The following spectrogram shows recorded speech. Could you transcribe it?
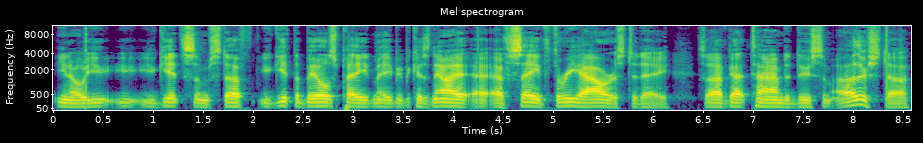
You know, you, you, you get some stuff, you get the bills paid maybe because now I, I've saved three hours today. So I've got time to do some other stuff.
